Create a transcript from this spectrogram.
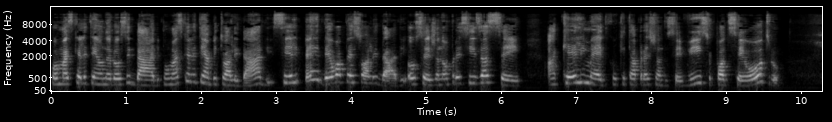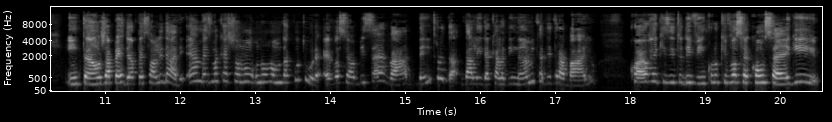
por mais que ele tenha onerosidade, por mais que ele tenha habitualidade, se ele perdeu a pessoalidade, ou seja, não precisa ser aquele médico que está prestando serviço, pode ser outro, então já perdeu a pessoalidade. É a mesma questão no, no ramo da cultura. É você observar dentro da, dali daquela dinâmica de trabalho qual é o requisito de vínculo que você consegue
